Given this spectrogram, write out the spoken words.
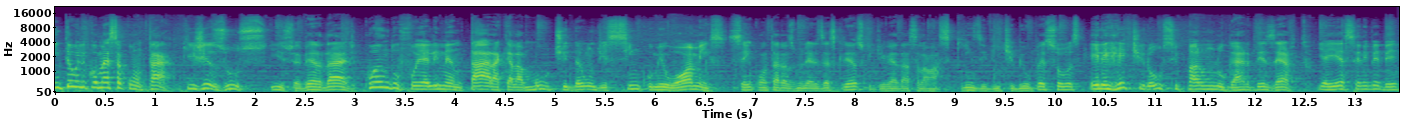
Então ele começa a contar que Jesus, isso é verdade, quando foi alimentar aquela multidão de 5 mil homens, sem contar as mulheres e as crianças, que devia dar, sei lá, umas 15, 20 mil pessoas, ele retirou-se para um lugar deserto. E aí a CNBB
